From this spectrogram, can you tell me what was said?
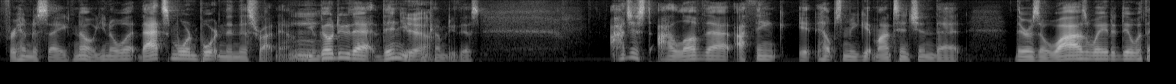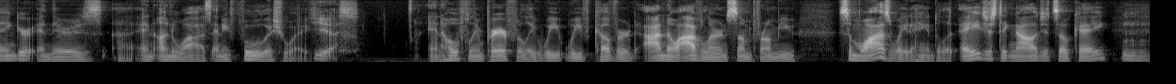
for him to say, no, you know what? That's more important than this right now. You Mm. go do that, then you Yeah. can come do this. I just, I love that. I think it helps me get my attention that there is a wise way to deal with anger and there is uh, an unwise and a foolish way Yes. and hopefully and prayerfully we we've covered i know i've learned some from you some wise way to handle it a just acknowledge it's okay hmm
